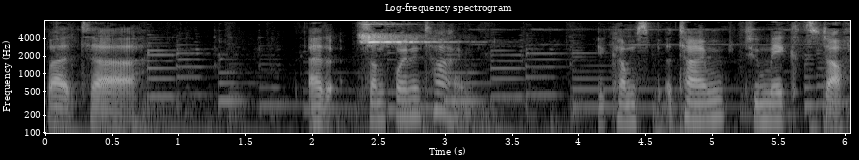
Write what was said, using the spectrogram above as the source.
But uh, at some point in time, it comes a time to make stuff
